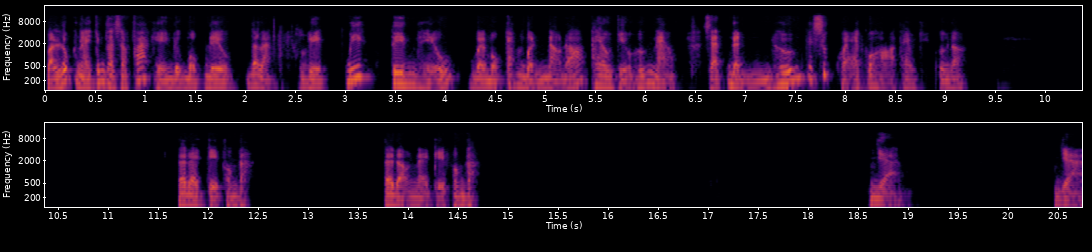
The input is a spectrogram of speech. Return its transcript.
Và lúc này chúng ta sẽ phát hiện được một điều, đó là việc biết tin hiểu về một căn bệnh nào đó theo chiều hướng nào sẽ định hướng cái sức khỏe của họ theo chiều hướng đó. Tới đây kịp không ta? Tới đoạn này kịp không ta? Dạ. Dạ.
